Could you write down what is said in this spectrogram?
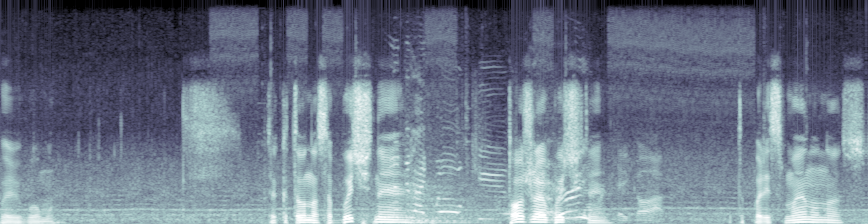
по-любому. Так, это у нас обычные. Тоже обычные. Это полисмен у нас.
